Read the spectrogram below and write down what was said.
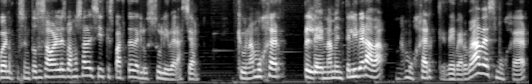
Bueno, pues entonces ahora les vamos a decir que es parte de su liberación. Que una mujer plenamente liberada, una mujer que de verdad es mujer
